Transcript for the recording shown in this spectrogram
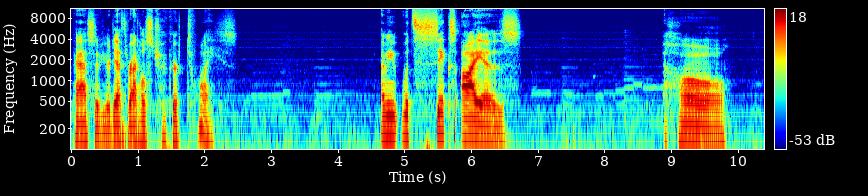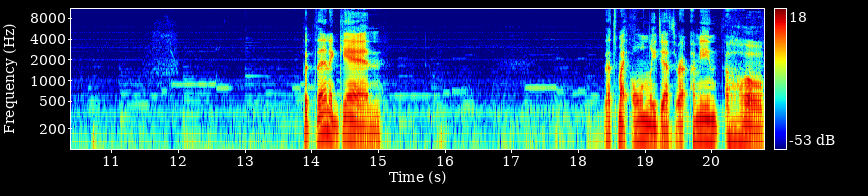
Passive, your death rattles trigger twice. I mean, with six ayas. Oh. But then again, that's my only death threat. I mean, oh.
